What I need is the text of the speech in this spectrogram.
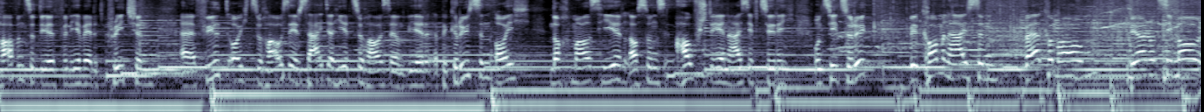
haben zu dürfen. Ihr werdet preachen. Äh, fühlt euch zu Hause. Ihr seid ja hier zu Hause und wir begrüßen euch nochmals hier. Lasst uns aufstehen, ICF Zürich, und sie zurück willkommen heißen. Welcome home, Björn und Simone.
